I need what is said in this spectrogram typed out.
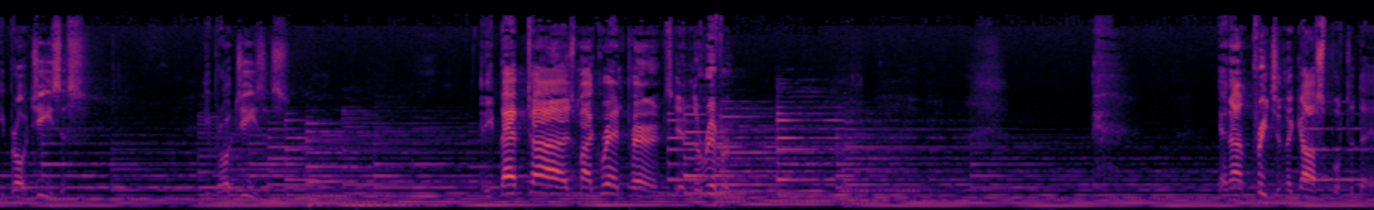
he brought Jesus. Brought Jesus. And he baptized my grandparents in the river. And I'm preaching the gospel today.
